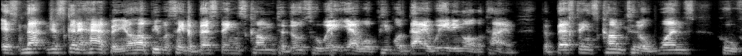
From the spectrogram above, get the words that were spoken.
it's not just going to happen. You know how people say the best things come to those who wait? Yeah, well, people die waiting all the time. The best things come to the ones who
